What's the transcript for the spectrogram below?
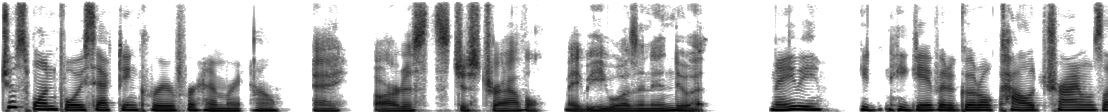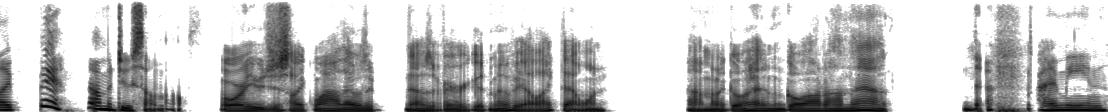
just one voice acting career for him right now. Hey, artists just travel. Maybe he wasn't into it, Maybe he, he gave it a good old college try and was like, eh, I'm going to do something else. or he was just like, "Wow, that was a that was a very good movie. I like that one. I'm gonna go ahead and go out on that." I mean,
